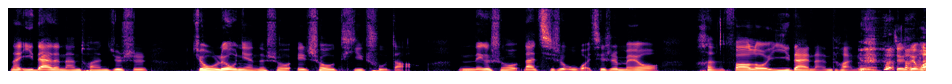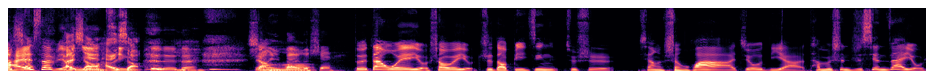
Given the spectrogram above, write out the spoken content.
那一代的男团就是九六年的时候 H.O.T 出道，那个时候那其实我其实没有。很 follow 一代男团的，就是我还是算比较年轻，对对对，上一代的事儿，对，但我也有稍微有知道，毕竟就是像神话啊、G.O.D 啊，他们甚至现在有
